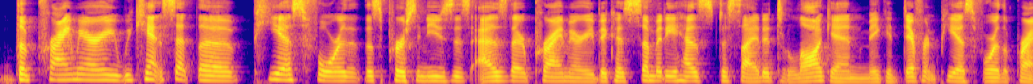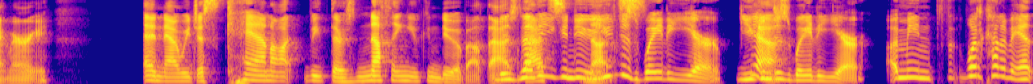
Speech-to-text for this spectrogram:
the primary, we can't set the PS4 that this person uses as their primary because somebody has decided to log in, make a different PS4 the primary. And now we just cannot be, there's nothing you can do about that. There's nothing That's you can do. nuts. You just wait a year. You Yeah. can just wait a year. I mean, what kind of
